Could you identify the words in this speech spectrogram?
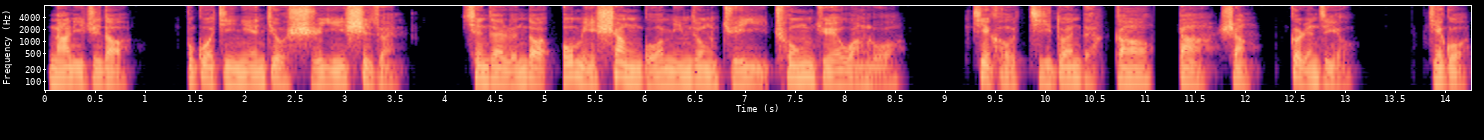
哪里知道，不过几年就时移世转，现在轮到欧美上国民众决意冲决网罗，借口极端的高大上、个人自由，结果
